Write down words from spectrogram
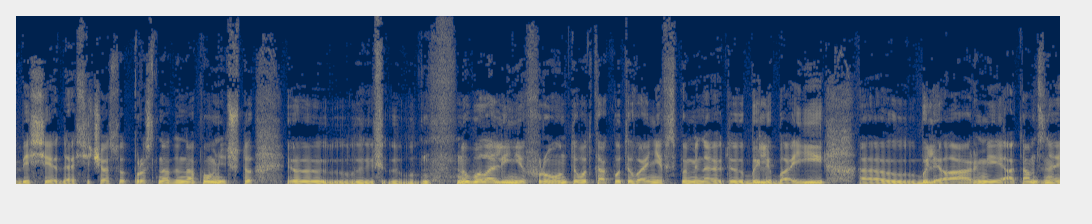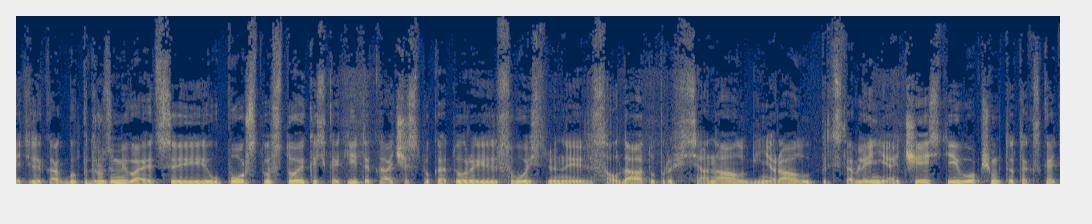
беседы, а сейчас вот просто надо напомнить, что э, ну, была линия фронта, вот как вот в войне вспоминают, были бои, а, были армии, а там, знаете как бы подразумевается и упорство, стойкость, какие-то качества, которые свойственны солдату, профессионалу, генералу, представление о чести, и, в общем-то, так сказать,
